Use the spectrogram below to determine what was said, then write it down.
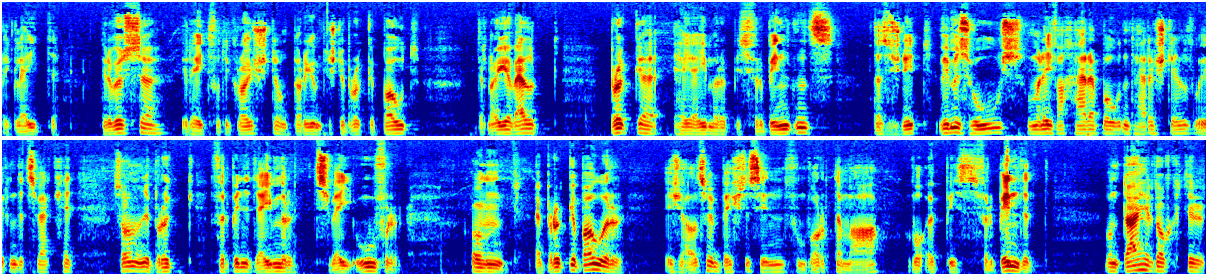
begleiten. Wir wissen, ihr habt von den grössten und berühmtesten Brücken gebaut, der neuen Welt. Brücken haben ja immer etwas Verbindendes. Das ist nicht wie ein Haus, wo man einfach herbaut und herstellt, wo irgendeinen Zweck hat, sondern eine Brücke verbindet immer zwei Ufer. Und ein Brückenbauer ist also im besten Sinn vom Wort ein Mann, wo etwas verbindet. Und daher, Doktor,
